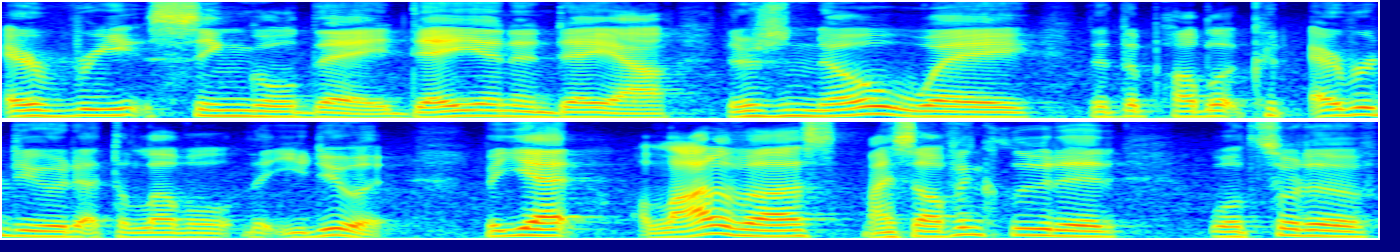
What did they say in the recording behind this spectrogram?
every single day, day in and day out. There's no way that the public could ever do it at the level that you do it. But yet, a lot of us, myself included, will sort of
